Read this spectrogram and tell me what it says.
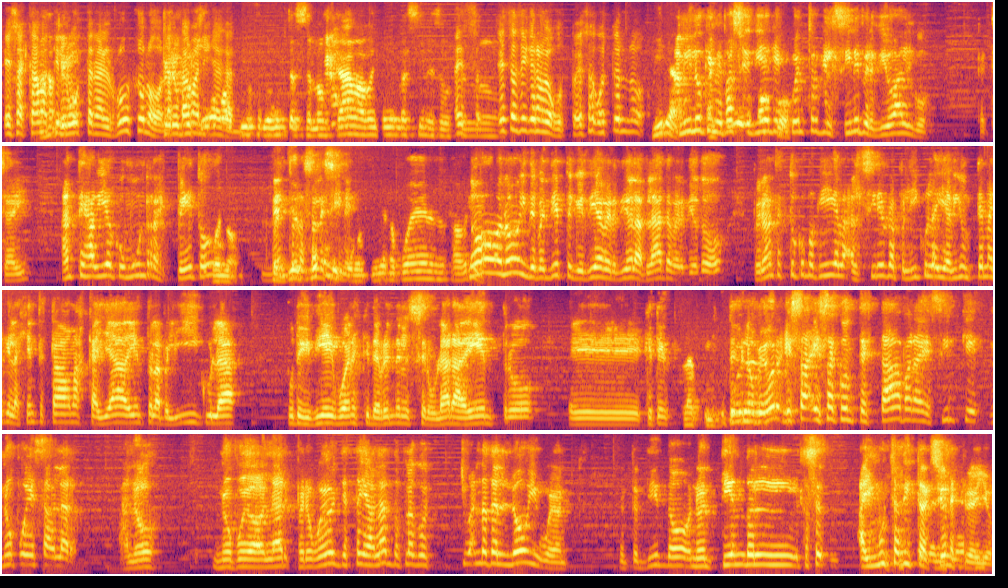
Esas camas que le gustan al ruso, no. Pero las camas ni le gusta el salón cama para ir al cine. Esa, no. esa sí que no me gusta. Esa cuestión no. Mira, a mí lo que me pasa es que encuentro que el cine perdió algo. ¿Cachai? Antes había como un respeto dentro de la sala de cine. No, no, independiente que el día perdió la plata, perdió todo. Pero antes tú como que ibas al cine una película y había un tema que la gente estaba más callada dentro de la película. Puta, y día hay buenos que te prenden el celular adentro. Eh, que te, lo peor, esa, esa contestada para decir que no puedes hablar. Aló, no puedo hablar. Pero, weón, ya estáis hablando, flaco. Ándate al lobby, weón. ¿Entendí? No, no entiendo el... Entonces, hay muchas distracciones, creo yo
